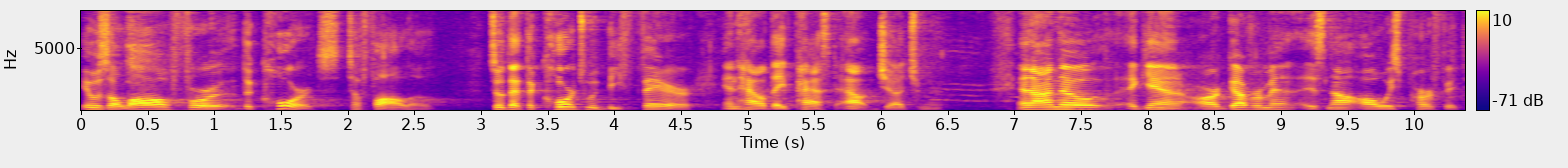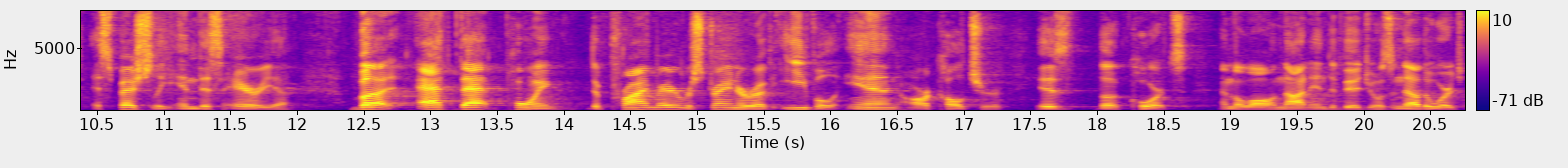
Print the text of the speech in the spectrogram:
it was a law for the courts to follow so that the courts would be fair in how they passed out judgment. And I know, again, our government is not always perfect, especially in this area. But at that point, the primary restrainer of evil in our culture is the courts and the law, not individuals. In other words,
